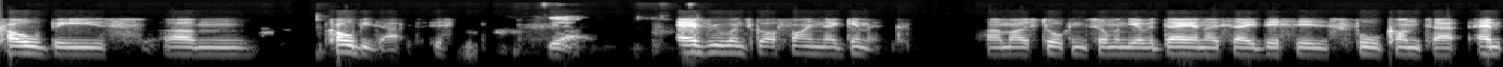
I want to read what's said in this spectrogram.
Colby's um, Colby's act. It's, yeah. Everyone's got to find their gimmick. Um, I was talking to someone the other day, and I say this is full contact. M-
